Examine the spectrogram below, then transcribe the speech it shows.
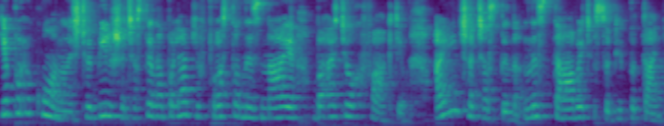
Я переконана, що більша частина поляків просто не знає багатьох фактів, а інша частина не ставить собі питань,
